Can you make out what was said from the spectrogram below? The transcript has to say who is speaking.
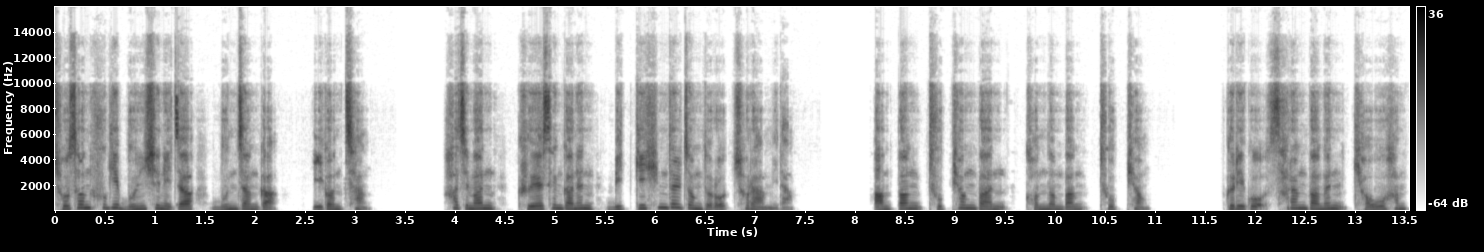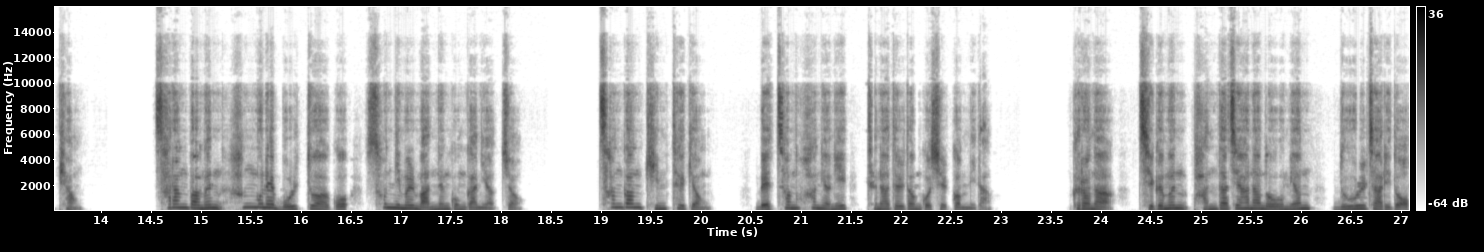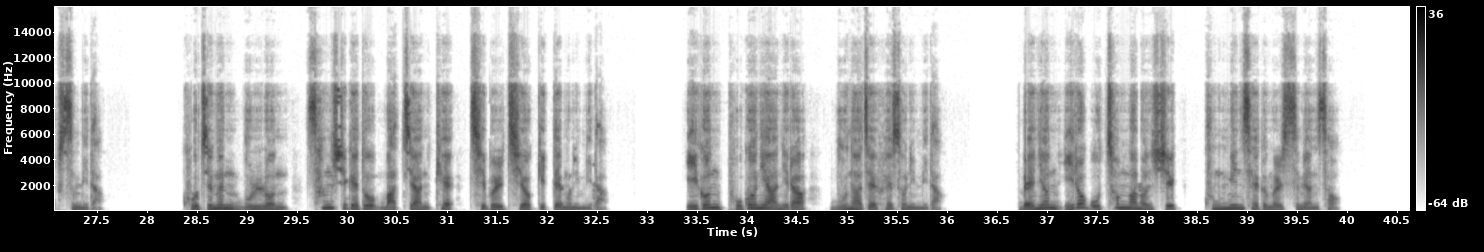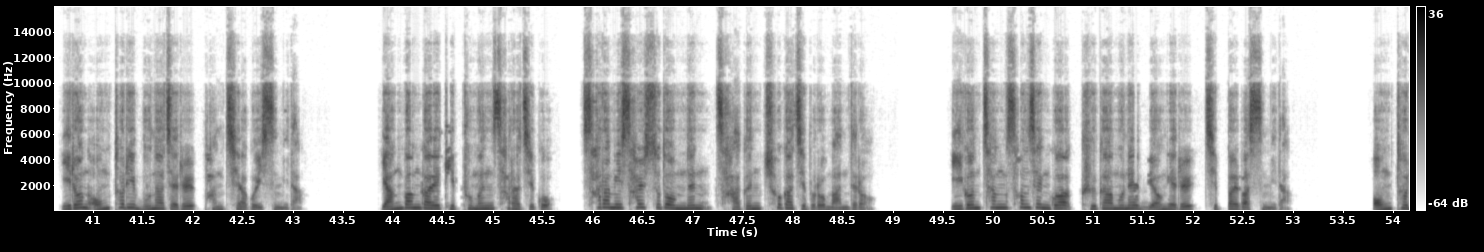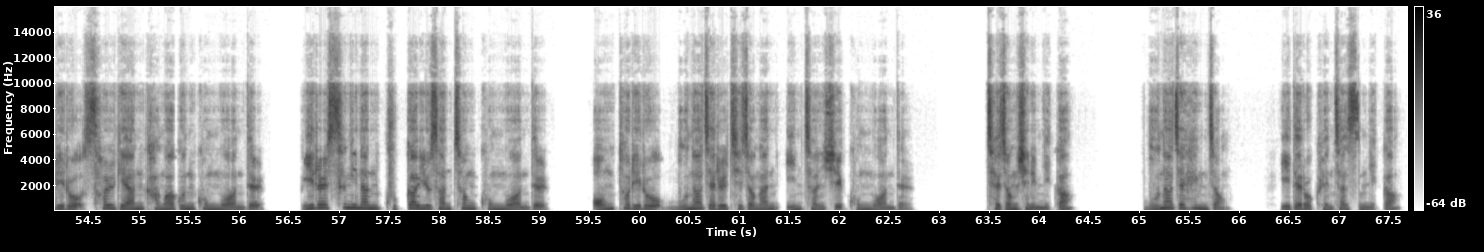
Speaker 1: 조선 후기 문신이자 문장가 이건창. 하지만 그의 생가는 믿기 힘들 정도로 초라합니다. 안방 두 평 반, 건넌방 두 평. 그리고 사랑방은 겨우 한 평. 사랑방은 학문에 몰두하고 손님을 맞는 공간이었죠. 창강 김태경, 매천 황현이 드나들던 곳일 겁니다. 그러나 지금은 반다지 하나 놓으면 누울 자리도 없습니다. 고증은 물론 상식에도 맞지 않게 집을 지었기 때문입니다. 이건 복원이 아니라 문화재 훼손입니다. 매년 1억 5천만 원씩 국민 세금을 쓰면서 이런 엉터리 문화재를 방치하고 있습니다. 양반가의 기품은 사라지고 사람이 살 수도 없는 작은 초가집으로 만들어 이건창 선생과 그 가문의 명예를 짓밟았습니다. 엉터리로 설계한 강화군 공무원들, 이를 승인한 국가유산청 공무원들, 엉터리로 문화재를 지정한 인천시 공무원들. 제정신입니까? 문화재 행정, 이대로 괜찮습니까?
